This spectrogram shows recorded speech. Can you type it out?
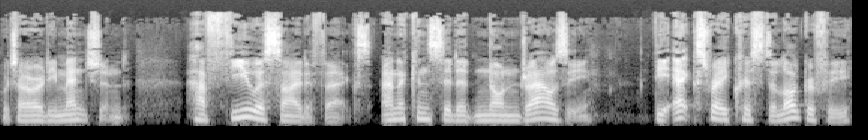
which I already mentioned, have fewer side effects and are considered non drowsy, the X ray crystallography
